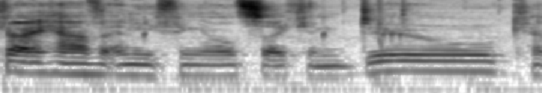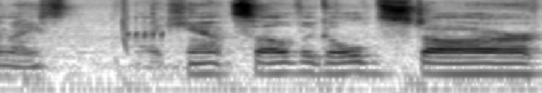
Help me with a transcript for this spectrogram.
Think I have anything else I can do. Can I... I can't sell the gold star.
